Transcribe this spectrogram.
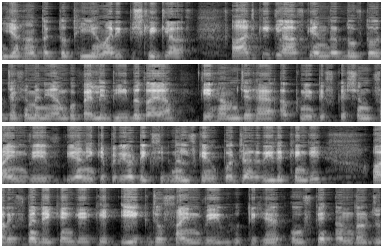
यहाँ तक तो थी हमारी पिछली क्लास। आज की क्लास के अंदर दोस्तों, जैसे मैंने आपको पहले भी बताया कि हम जो है अपनी डिस्कशन साइन वेव यानी कि पीरियोडिक सिग्नल्स के ऊपर जारी रखेंगे और इसमें देखेंगे कि एक जो साइन वेव होती है, उसके अंदर जो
